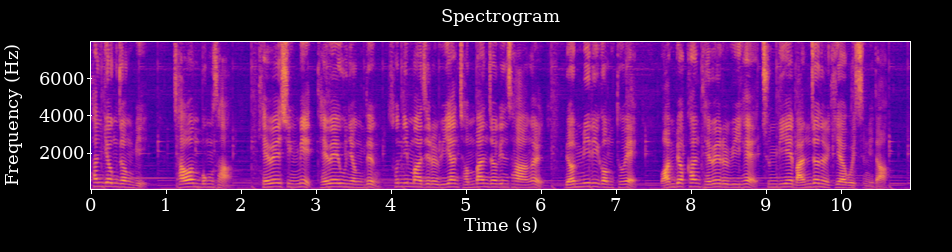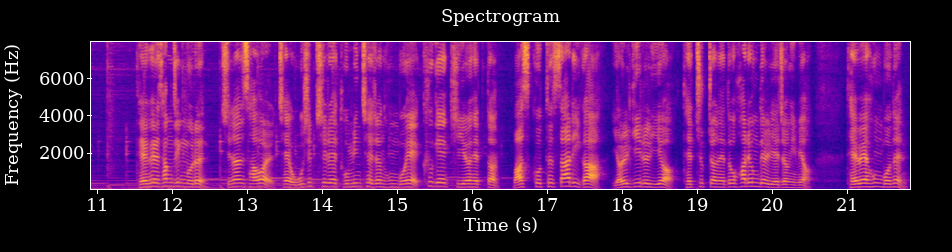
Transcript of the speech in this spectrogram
환경 정비, 자원봉사, 개회식 및 대회 운영 등 손님 맞이를 위한 전반적인 사항을 면밀히 검토해 완벽한 대회를 위해 준비에 만전을 기하고 있습니다. 대회 상징물은 지난 4월 제57회 도민체전 홍보에 크게 기여했던 마스코트 쌀이가 열기를 이어 대축전에도 활용될 예정이며 대회 홍보는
